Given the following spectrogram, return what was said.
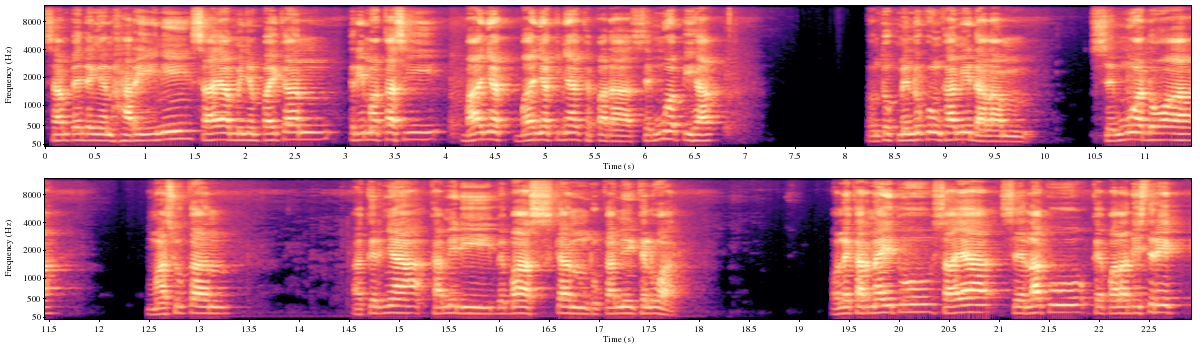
Sampai dengan hari ini saya menyampaikan terima kasih banyak-banyaknya kepada semua pihak untuk mendukung kami dalam semua doa, masukan, akhirnya kami dibebaskan untuk kami keluar. Oleh karena itu, saya selaku Kepala Distrik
